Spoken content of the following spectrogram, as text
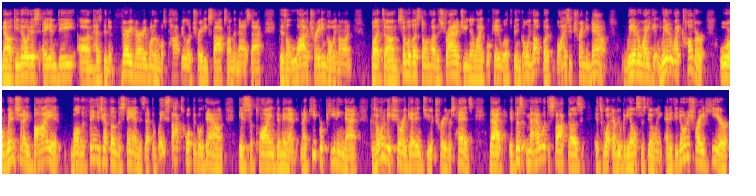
Now, if you notice, AMD um, has been a very, very one of the most popular trading stocks on the NASDAQ. There's a lot of trading going on, but um, some of us don't have the strategy and they're like, okay, well, it's been going up, but why is it trending down? Where do I get, where do I cover? Or when should I buy it? Well, the thing is you have to understand is that the way stocks go up and go down is supply and demand. And I keep repeating that because I want to make sure I get into your traders' heads that it doesn't matter what the stock does, it's what everybody else is doing. And if you notice right here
